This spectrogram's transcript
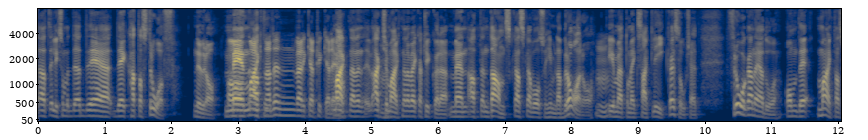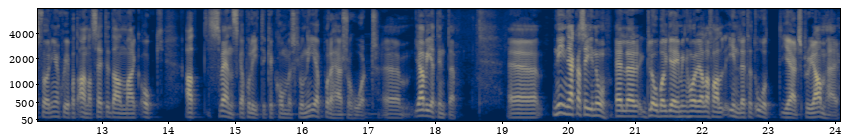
att liksom, det, det, är, det är katastrof nu då. Ja, men marknaden att, verkar tycka det. Marknaden, ja. aktiemarknaden mm. verkar tycka det, men att den danska ska vara så himla bra då, mm. i och med att de är exakt lika i stort sett. Frågan är då om det marknadsföringen sker på ett annat sätt i Danmark och att svenska politiker kommer slå ner på det här så hårt. Uh, jag vet inte. Uh, Ninja Casino eller Global Gaming har i alla fall inlett ett åtgärdsprogram här.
